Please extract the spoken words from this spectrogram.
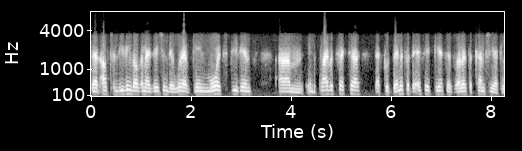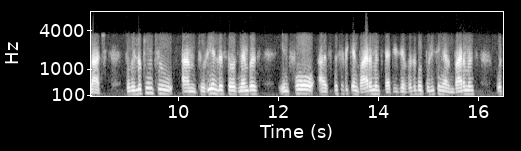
that after leaving the organization, they would have gained more experience um, in the private sector that could benefit the SAPS as well as the country at large. So we're looking to um, to re-enlist those members in four uh, specific environments. That is, your visible policing environments, which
